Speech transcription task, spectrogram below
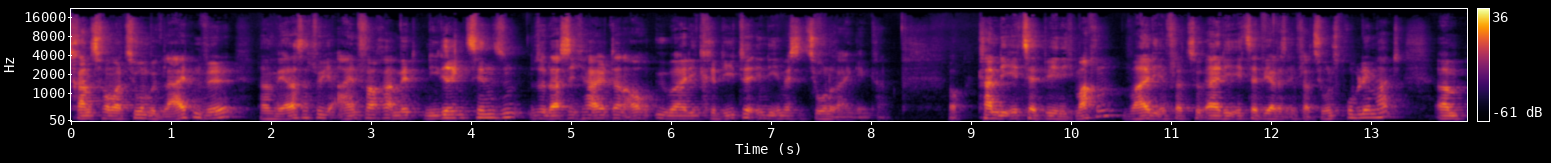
Transformation begleiten will, dann wäre das natürlich einfacher mit niedrigen Zinsen, sodass ich halt dann auch über die Kredite in die Investitionen reingehen kann. So, kann die EZB nicht machen, weil die, Inflation, äh, die EZB ja das Inflationsproblem hat. Ähm,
